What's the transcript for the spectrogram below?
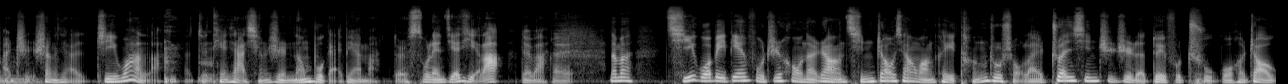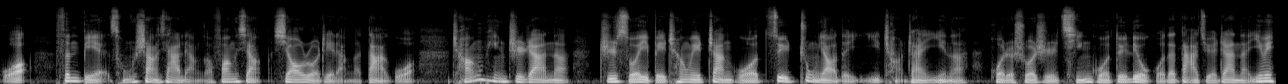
啊，只剩下 G one 了。这天下形势能不改变吗？对，苏联解体了，对吧？哎，那么齐国被颠覆之后呢，让秦昭襄王可以腾出手来，专心致志地对付楚国和赵国，分别从上下两个方向削弱这两个大国。长平之战呢，之所以被称为战国最重要的一场战役呢，或者说是秦国对六国的大决战呢，因为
